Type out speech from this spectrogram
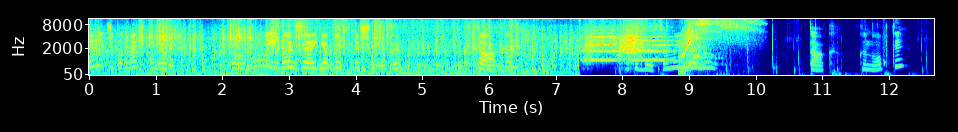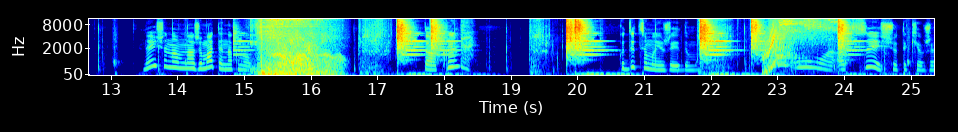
Я на 14 рівні. Тому і ми вже якось пішли. Так. Куди це ми йдемо? Так, кнопки. Навіщо нам нажимати на кнопку? Так. Куди це ми вже йдемо? О, а це що таке вже?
